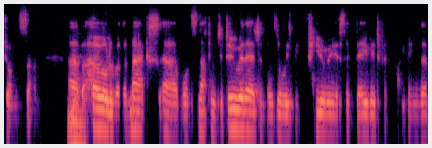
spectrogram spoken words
John's son. Uh, but her older brother Max uh, wants nothing to do with it and has always been furious at David for leaving them.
